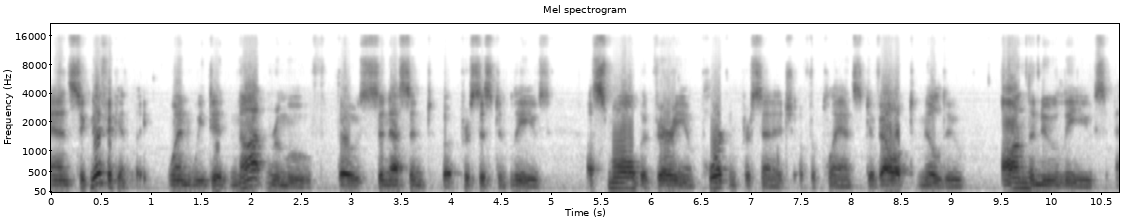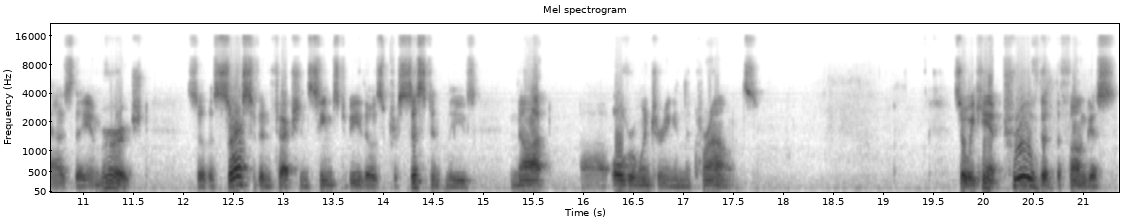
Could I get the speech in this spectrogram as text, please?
And significantly, when we did not remove those senescent but persistent leaves, a small but very important percentage of the plants developed mildew on the new leaves as they emerged. So the source of infection seems to be those persistent leaves, not uh, overwintering in the crowns. So we can't prove that the fungus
